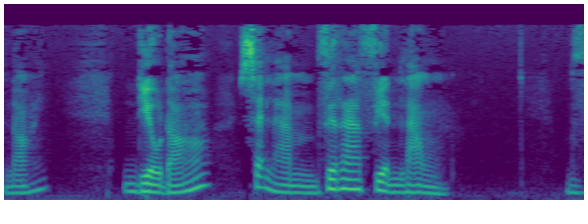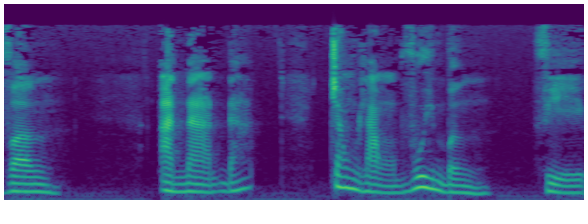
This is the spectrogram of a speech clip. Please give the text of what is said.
nói. Điều đó sẽ làm Vera phiền lòng. Vâng, Anna đáp, trong lòng vui mừng vì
